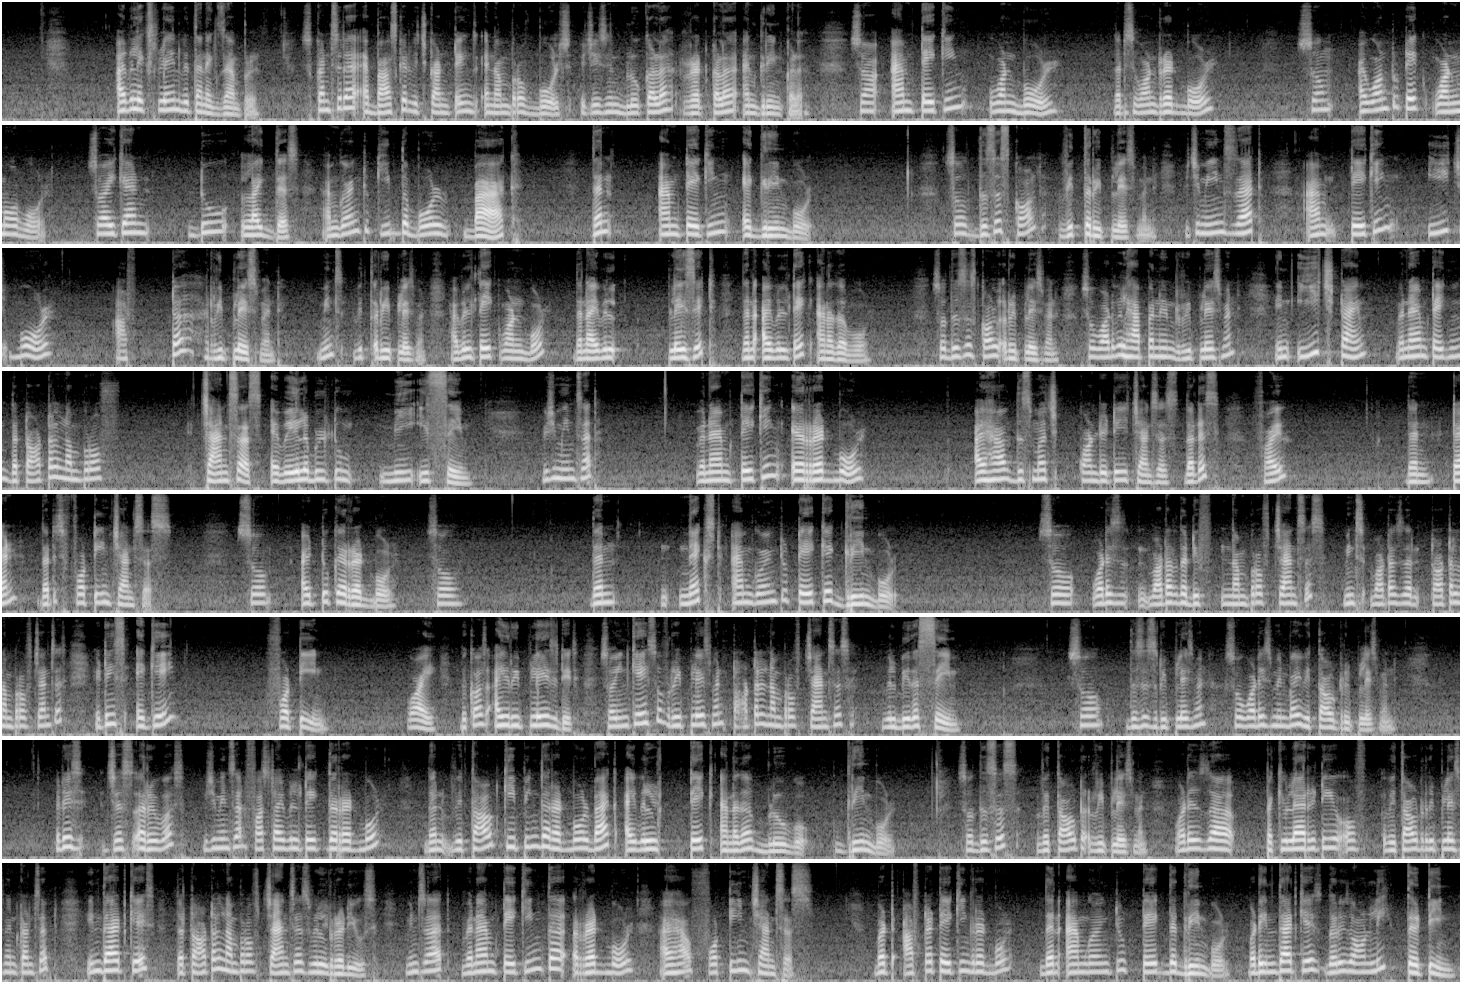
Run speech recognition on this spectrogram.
I will explain with an example so consider a basket which contains a number of balls which is in blue color, red color and green color. So I am taking one ball that is one red ball. So I want to take one more ball. So I can do like this. I am going to keep the ball back. Then I am taking a green ball. So this is called with replacement which means that I am taking each ball after replacement. Means with replacement. I will take one ball then I will place it then I will take another ball. So this is called replacement. So what will happen in replacement? In each time when I am taking the total number of chances available to me is same. Which means that when I am taking a red ball I have this much quantity chances. That is 5 then 10 that is 14 chances. So I took a red ball so then next I am going to take a green ball so what is what are the number of chances? Means what is the total number of chances? It is again 14 why? Because I replaced it. So in case of replacement total number of chances will be the same. So this is replacement. So what is meant by without replacement? It is just a reverse which means that first I will take the red ball. Then without keeping the red ball back I will take another blue ball green ball. So this is without replacement. What is the peculiarity of without replacement concept. In that case the total number of chances will reduce. Means that when I am taking the red ball I have 14 chances. But after taking red ball then I am going to take the green ball. But in that case there is only 13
